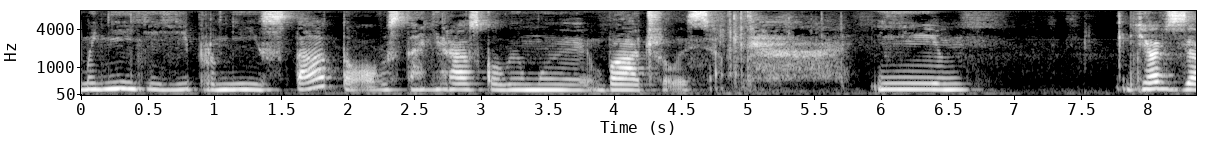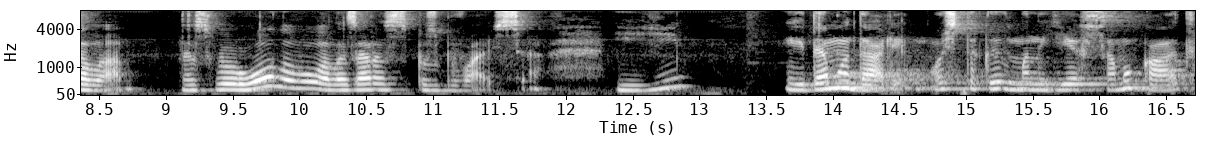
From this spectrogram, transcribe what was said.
мені її приніс тато в останній раз, коли ми бачилися. І я взяла на свою голову, але зараз позбуваюся її. І йдемо далі. Ось такий в мене є самокат.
